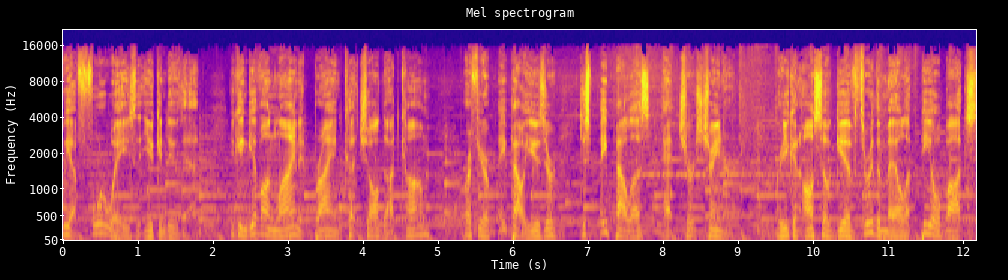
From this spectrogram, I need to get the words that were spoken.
we have four ways that you can do that. You can give online at briancutshaw.com, or if you're a PayPal user, just PayPal us at Church Trainer. Or you can also give through the mail at P.O. Box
